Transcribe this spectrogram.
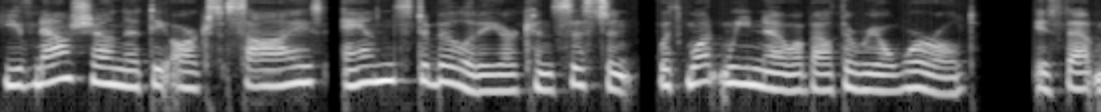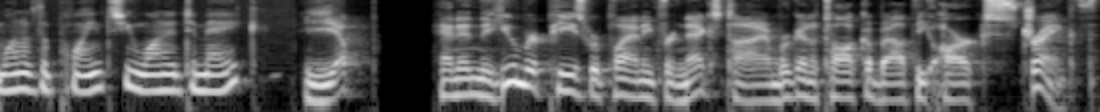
you've now shown that the ark's size and stability are consistent with what we know about the real world. Is that one of the points you wanted to make? Yep. And in the humor piece we're planning for next time, we're going to talk about the ark's strength.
